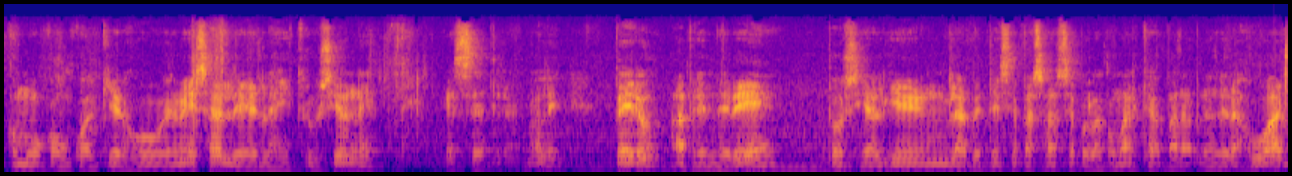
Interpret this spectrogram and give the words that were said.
como con cualquier juego de mesa, leer las instrucciones, etcétera, ¿vale? Pero aprenderé, por si a alguien le apetece pasarse por la comarca para aprender a jugar,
